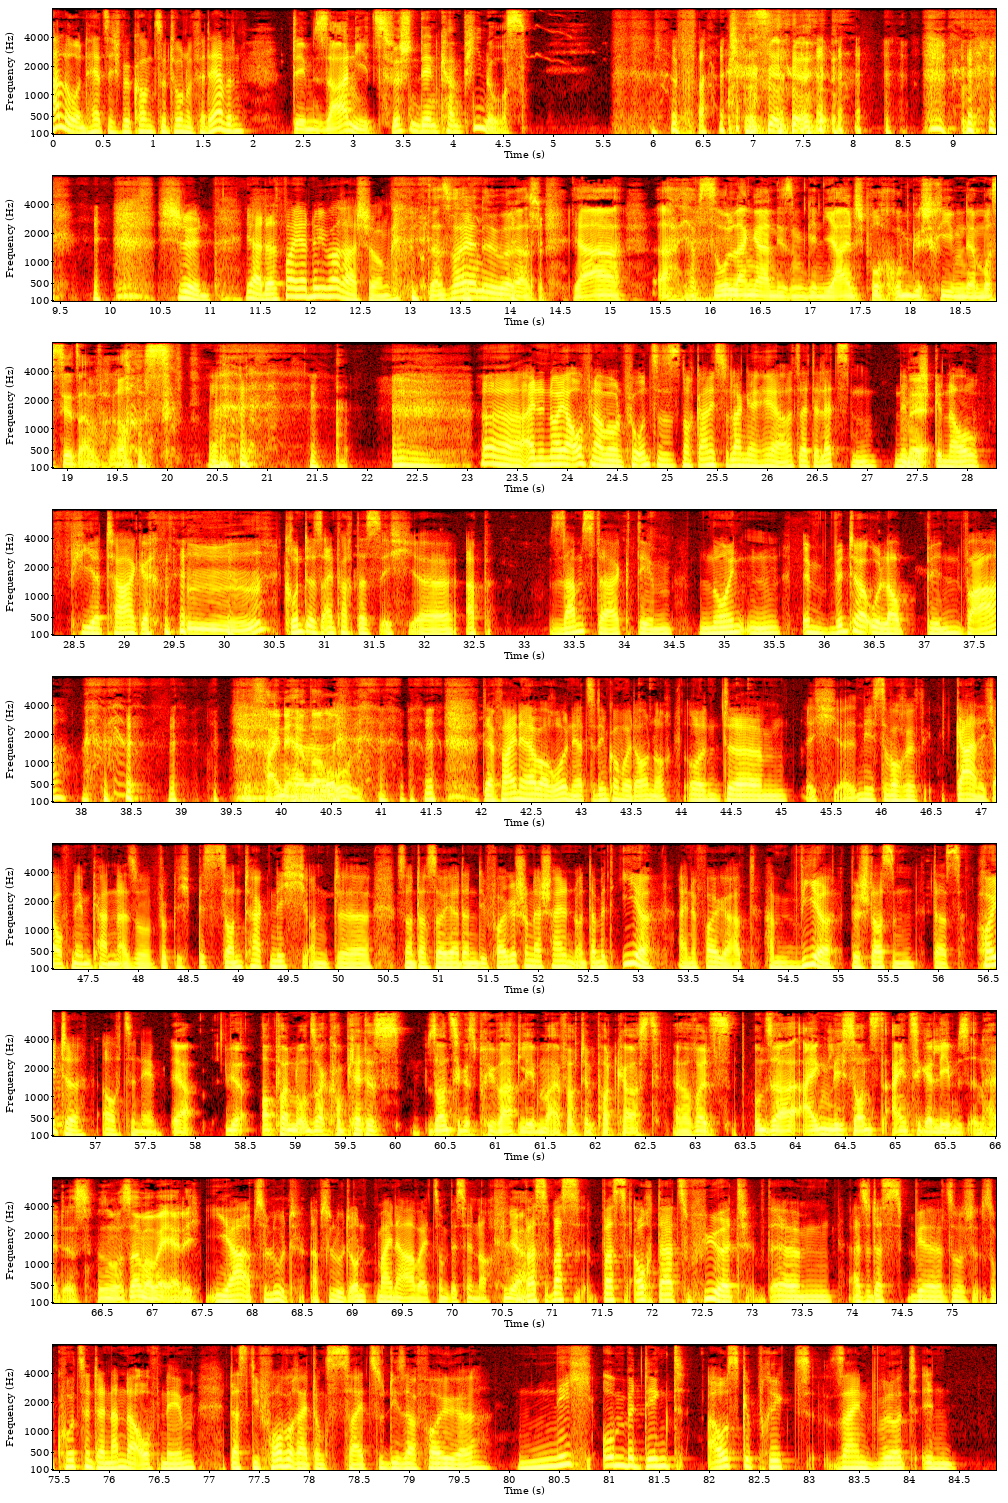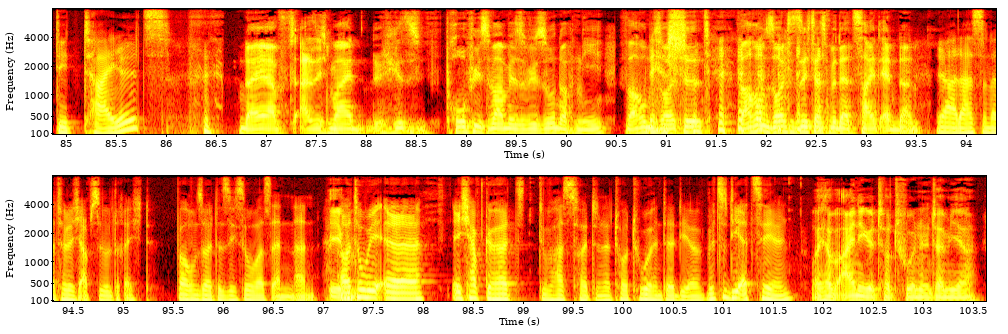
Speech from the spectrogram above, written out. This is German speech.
Hallo und herzlich willkommen zu Ton und Verderben. Dem Sani zwischen den Campinos. Schön. Ja, das war ja eine Überraschung. Das war ja eine Überraschung. Ja, ach, ich habe so lange an diesem genialen Spruch rumgeschrieben, der musste jetzt einfach raus. Ah, eine neue Aufnahme und für uns ist es noch gar nicht so lange her, seit der letzten, nämlich nee. genau vier Tage. Mhm. Grund ist einfach, dass ich äh, ab Samstag, dem 9. im Winterurlaub bin, war. Der feine Herr Baron. Der feine Herr Baron, ja, zu dem kommen wir heute auch noch. Und ähm, ich äh, nächste Woche gar nicht aufnehmen kann. Also wirklich bis Sonntag nicht. Und äh, Sonntag soll ja dann die Folge schon erscheinen. Und damit ihr eine Folge habt, haben wir beschlossen, das heute aufzunehmen. Ja, wir opfern unser komplettes sonstiges Privatleben einfach dem Podcast. Einfach weil es unser eigentlich sonst einziger Lebensinhalt ist. Sagen wir mal ehrlich. Ja, absolut, absolut. Und meine Arbeit so ein bisschen noch. Ja. Was, was, was auch dazu führt, ähm, also dass wir so, so kurz hintereinander aufnehmen, dass die Vorbereitungszeit zu dieser Folge nicht unbedingt ausgeprägt sein wird in Details. Naja, also ich meine, Profis waren wir sowieso noch nie. Warum sollte, warum sollte sich das mit der Zeit ändern? Ja, da hast du natürlich absolut recht. Warum sollte sich sowas ändern? Eben. Aber Tobi, äh, ich habe gehört, du hast heute eine Tortur hinter dir. Willst du die erzählen? Oh, ich habe einige Torturen hinter mir.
